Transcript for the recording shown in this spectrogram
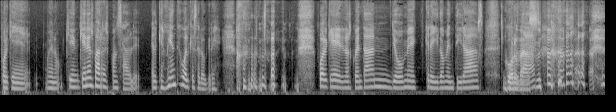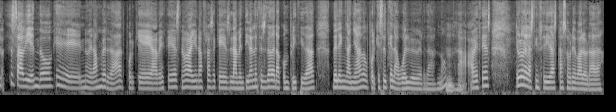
porque bueno, ¿quién, ¿quién es más responsable? ¿El que miente o el que se lo cree? Porque nos cuentan, yo me he creído mentiras gordas, sabiendo que no eran verdad, porque a veces ¿no? hay una frase que es la mentira necesita de la complicidad del engañado, porque es el que la vuelve verdad, ¿no? a veces yo creo que la sinceridad está sobrevalorada.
